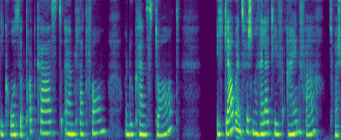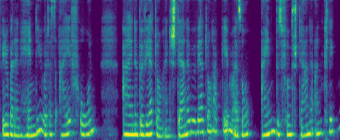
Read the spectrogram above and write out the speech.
die große Podcast-Plattform. Und du kannst dort ich glaube inzwischen relativ einfach, zum Beispiel über dein Handy, über das iPhone, eine Bewertung, eine Sternebewertung abgeben, also ein bis fünf Sterne anklicken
